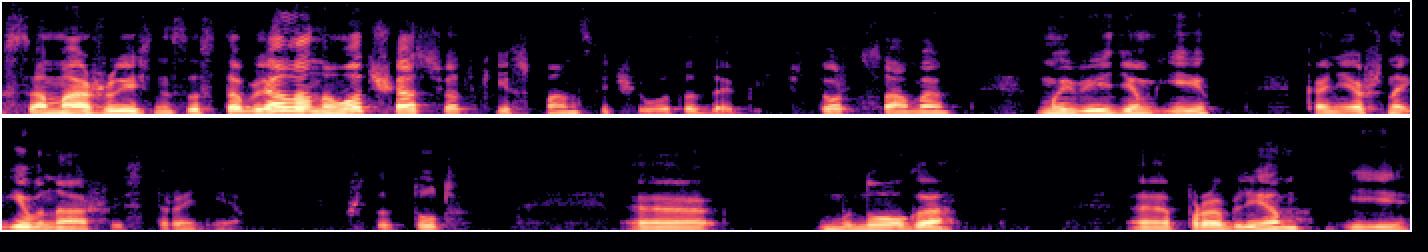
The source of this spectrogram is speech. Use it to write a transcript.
сама жизнь заставляла, но вот сейчас все-таки испанцы чего-то добились. То же самое мы видим и, конечно, и в нашей стране, что тут э, много э, проблем и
